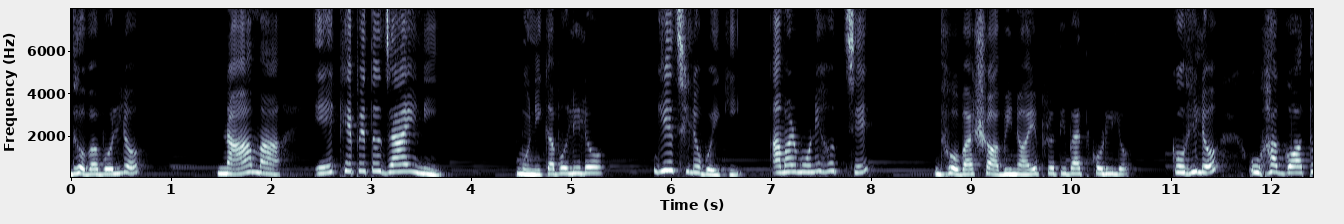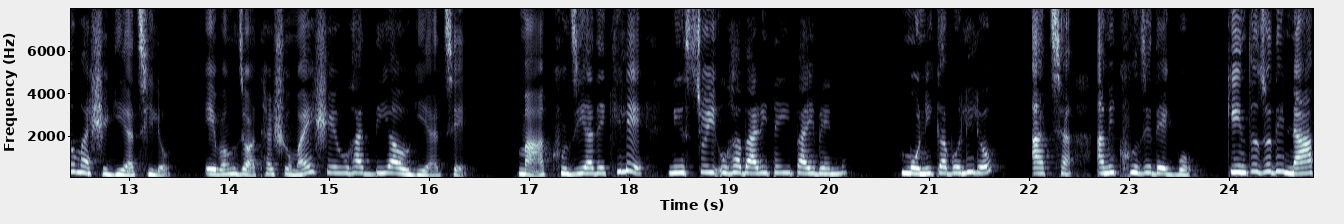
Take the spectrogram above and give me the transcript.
ধোবা বলল, না মা, এ ক্ষেপে তো যায়নি। মনিকা বলিল, গিয়েছিল বই কি আমার মনে হচ্ছে ধোবা সবিনয়ে প্রতিবাদ করিল। কহিল, উহা গত মাসে গিয়াছিল, এবং যথাসময়ে সে উহা দিয়াও গিয়াছে। মা খুঁজিয়া দেখিলে নিশ্চয়ই উহা বাড়িতেই পাইবেন। মনিকা বলিল আচ্ছা আমি খুঁজে দেখব, কিন্তু যদি না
